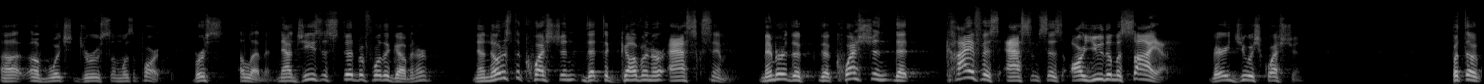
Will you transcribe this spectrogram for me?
uh, of which Jerusalem was a part. Verse 11. Now Jesus stood before the governor now, notice the question that the governor asks him. Remember, the, the question that Caiaphas asks him says, Are you the Messiah? Very Jewish question. But the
